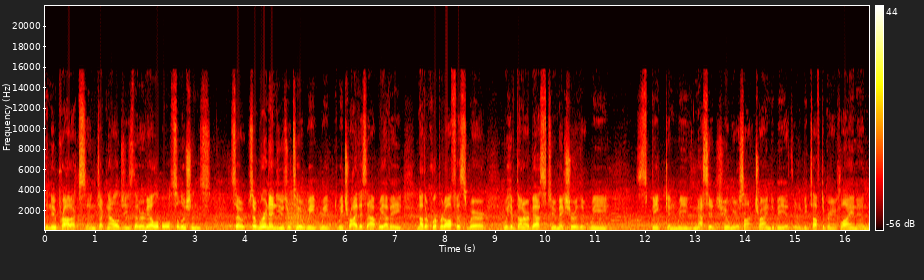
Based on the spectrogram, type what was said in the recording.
the new products and technologies that are available, solutions. So, so we're an end user too. We, we, we try this out. We have a, another corporate office where we have done our best to make sure that we speak and we message who we are trying to be. It, would be tough to bring a client in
